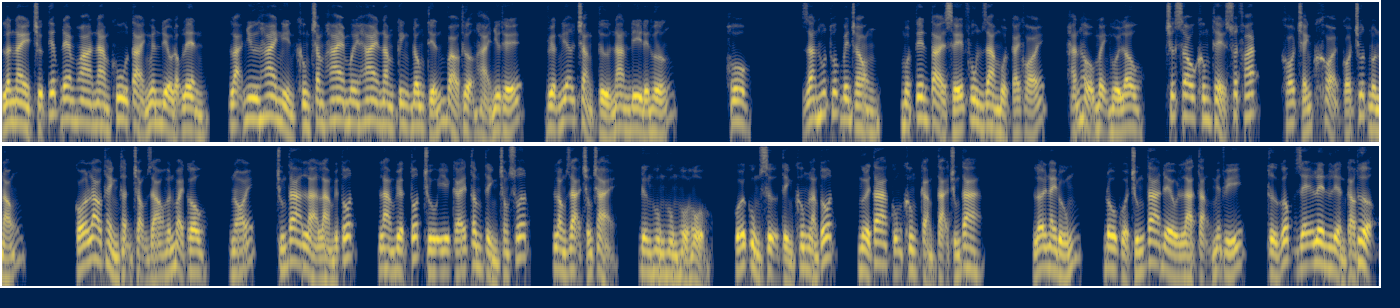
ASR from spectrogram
Lần này trực tiếp đem hoa nam khu tài nguyên điều động lên, lại như 2022 năm kinh đông tiến vào thượng hải như thế, việc nghĩa chẳng từ nan đi đến hướng. Hô. Gian hút thuốc bên trong, một tên tài xế phun ra một cái khói, hắn hậu mệnh hồi lâu, trước sau không thể xuất phát, khó tránh khỏi có chút nôn nóng. Có lao thành thận trọng giáo hấn vài câu, nói, chúng ta là làm việc tốt, làm việc tốt chú ý cái tâm tình trong suốt, lòng dạ trống trải, đừng hùng hùng hổ hổ, cuối cùng sự tình không làm tốt, người ta cũng không cảm tạ chúng ta. Lời này đúng đồ của chúng ta đều là tặng miễn phí, từ gốc dễ lên liền cao thượng.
